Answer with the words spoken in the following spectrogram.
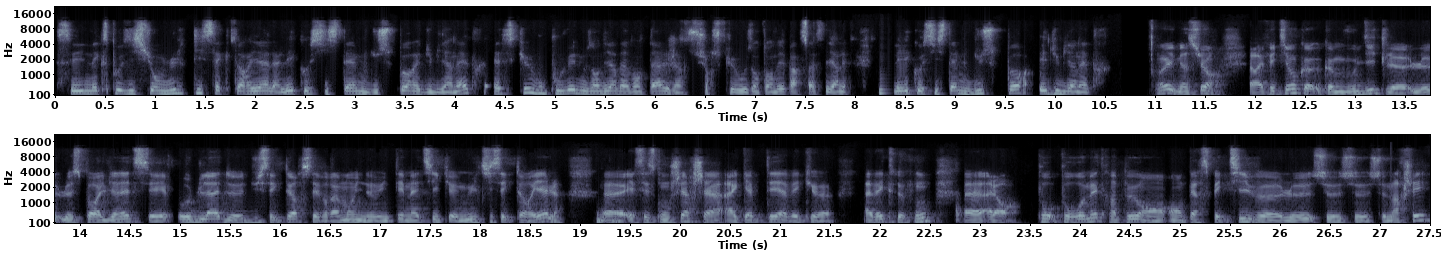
c'est une exposition multisectorielle à l'écosystème du sport et du bien-être. Est-ce que vous pouvez nous en dire davantage sur ce que vous entendez par ça, c'est-à-dire l'écosystème du sport et du bien-être? Oui, bien sûr. Alors effectivement, comme vous le dites, le, sport et le bien-être, c'est au-delà du secteur, c'est vraiment une, thématique multisectorielle, mmh. euh, et c'est ce qu'on cherche à, capter avec euh, avec ce fonds. Euh, alors pour, pour, remettre un peu en, perspective le, ce, ce, marché,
